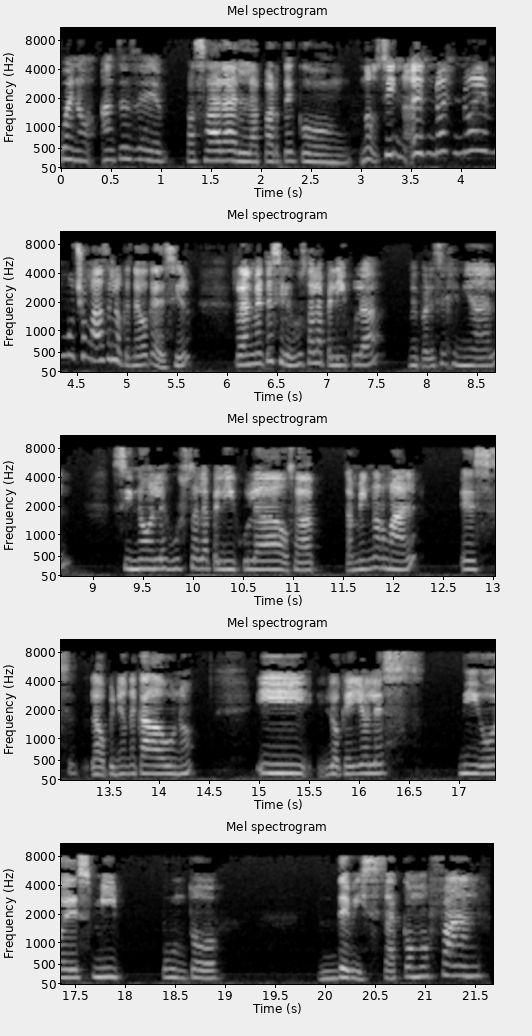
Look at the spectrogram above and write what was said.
bueno, antes de pasar a la parte con... No, sí, no es, no, es, mucho más de lo que tengo que decir. Realmente si les gusta la película, me parece genial. Si no les gusta la película, o sea, también normal. Es la opinión de cada uno. Y lo que yo les digo es mi punto de vista como fan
